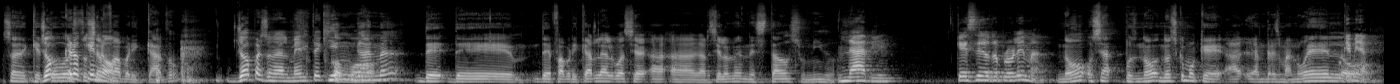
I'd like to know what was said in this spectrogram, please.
O sea, de que Yo todo creo esto que sea no. fabricado. Yo personalmente ¿Quién como... gana de, de- de fabricarle algo a, a García Luna en Estados Unidos? Nadie. ¿Qué es el otro problema? No, o sea, pues no, no es como que a- Andrés Manuel. Porque o- mira,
